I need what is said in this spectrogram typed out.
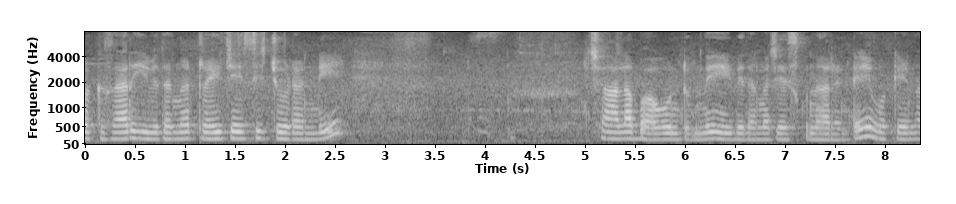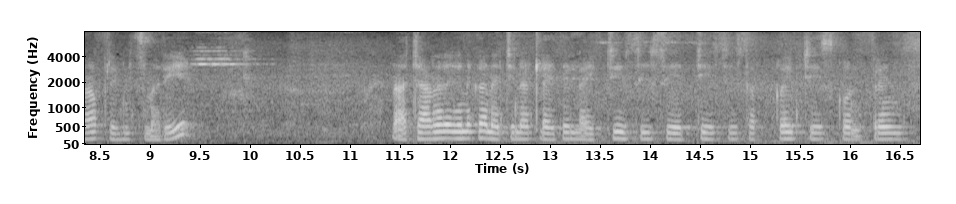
ఒకసారి ఈ విధంగా ట్రై చేసి చూడండి. చాలా బాగుంటుంది ఈ విధంగా చేసుకున్నారంటే. ఓకేనా ఫ్రెండ్స్ మరి? నా ఛానల్ కనుక నచ్చినట్లయితే లైక్ చేసి షేర్ చేసి సబ్స్క్రైబ్ చేసుకోండి ఫ్రెండ్స్.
